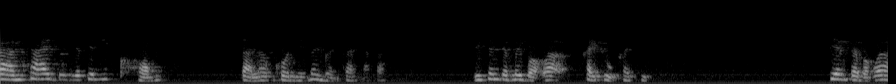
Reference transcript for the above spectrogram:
การใช้ดุลยพินิจของแต่ละคนนี่ไม่เหมือนกันนะคะดิฉันจะไม่บอกว่าใครถูกใครผิด เพียงแต่บอกว่า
